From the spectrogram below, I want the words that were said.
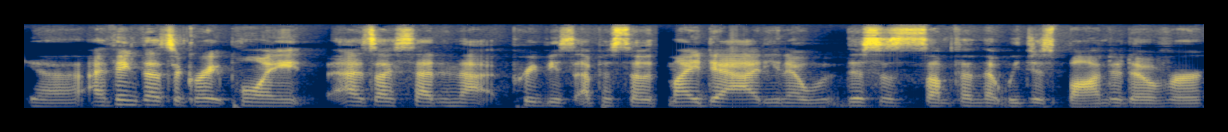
yeah, I think that's a great point. As I said in that previous episode, my dad, you know, this is something that we just bonded over.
